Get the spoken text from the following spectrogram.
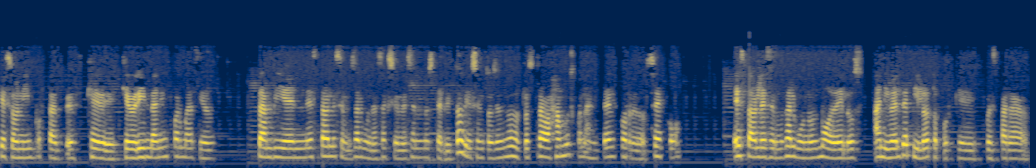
que son importantes, que, que brindan información, también establecemos algunas acciones en los territorios. Entonces nosotros trabajamos con la gente del corredor seco, establecemos algunos modelos a nivel de piloto, porque pues para,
